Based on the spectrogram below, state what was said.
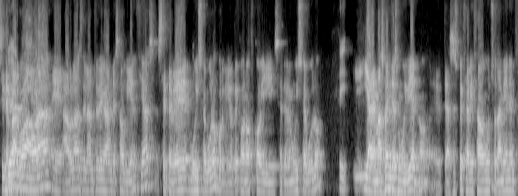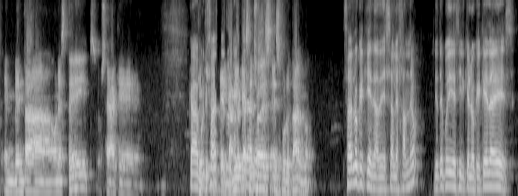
Sin embargo, ahora eh, hablas delante de grandes audiencias, se te ve muy seguro, porque yo te conozco y se te ve muy seguro. Y, además vendes muy bien, ¿no? Eh, te has especializado mucho también en, venta on stage, o sea que. Claro, porque sabes el cambio que, has hecho es, brutal, ¿no? ¿Sabes lo que queda de ese Alejandro? Yo te puedo decir que lo que queda es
